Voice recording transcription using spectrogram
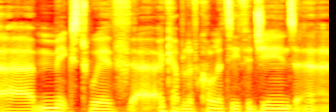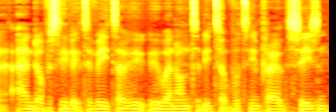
uh, mixed with uh, a couple of quality Fijians and, and obviously Victor Vito, who, who, went on to be top 14 player of the season,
